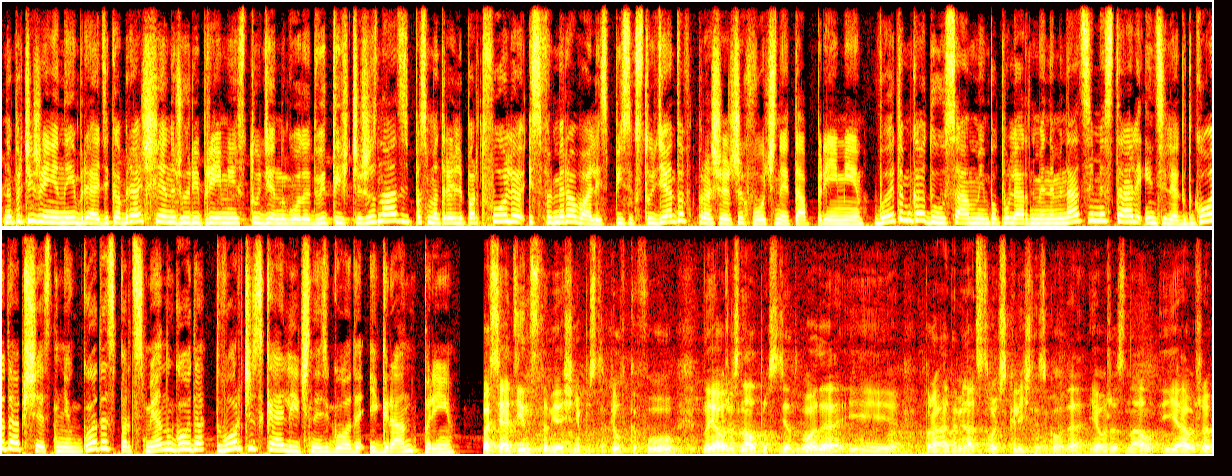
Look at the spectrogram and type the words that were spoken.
На протяжении ноября и декабря члены жюри премии «Студент года-2016» посмотрели портфолио и сформировали список студентов, прошедших в очный этап премии. В этом году самыми популярными номинациями стали «Интеллект года», «Общественник года», «Спортсмен года», «Творческая личность года» и «Гран-при». В классе 11 я еще не поступил в КФУ, но я уже знал про студент года и про номинацию «Творческая личность года». Я уже знал, и я уже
